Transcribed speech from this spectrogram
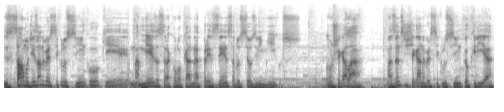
O salmo diz lá no versículo 5 que uma mesa será colocada na presença dos seus inimigos. vamos chegar lá. Mas antes de chegar no versículo 5, eu queria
